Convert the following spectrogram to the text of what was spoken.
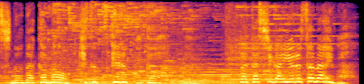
私の仲間を傷つけることは私が許さないわ。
